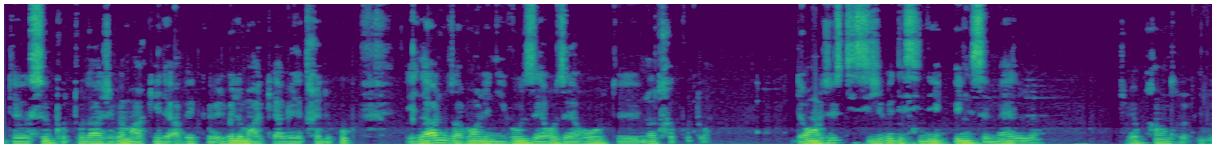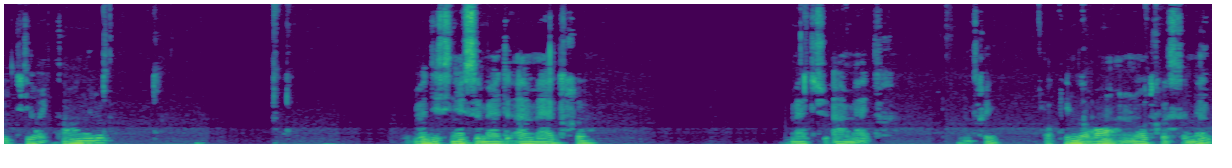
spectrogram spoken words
de ce poteau là je vais marquer avec euh, je vais le marquer avec les traits de coupe. Et là nous avons le niveau 00 de notre poteau. Donc juste ici je vais dessiner une semelle. Je vais prendre l'outil rectangle. Je vais dessiner une semelle de 1 mètre. Mètre sur 1 mètre. Ok nous avons notre semelle.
